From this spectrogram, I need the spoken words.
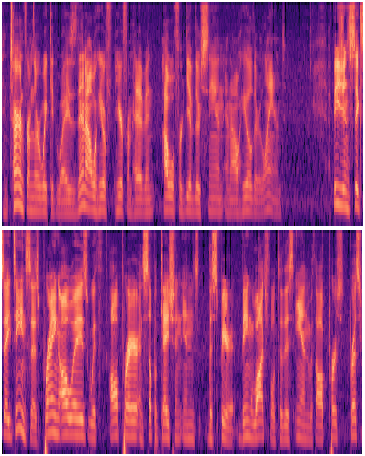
and turn from their wicked ways, then I will hear, hear from heaven. I will forgive their sin and I'll heal their land. Ephesians 6:18 says, "Praying always with all prayer and supplication in the Spirit, being watchful to this end with all pers- pers-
